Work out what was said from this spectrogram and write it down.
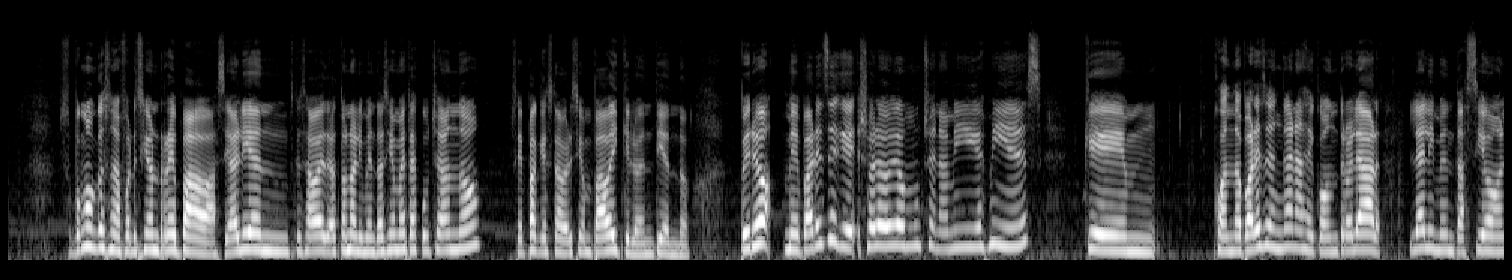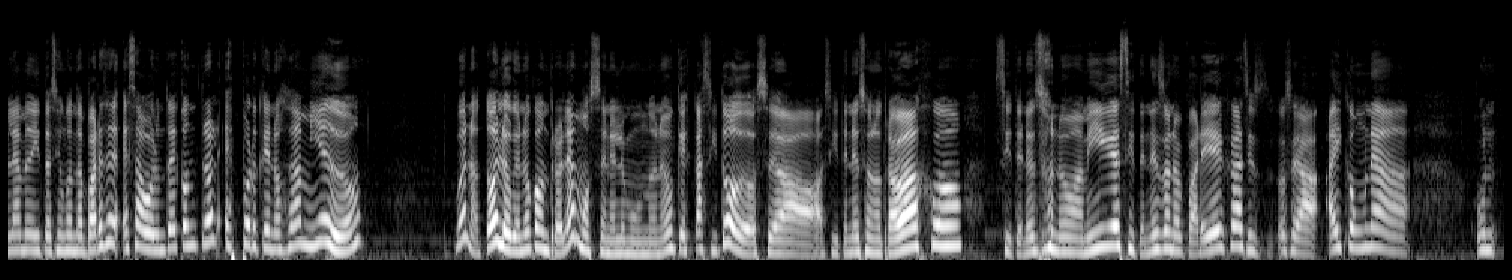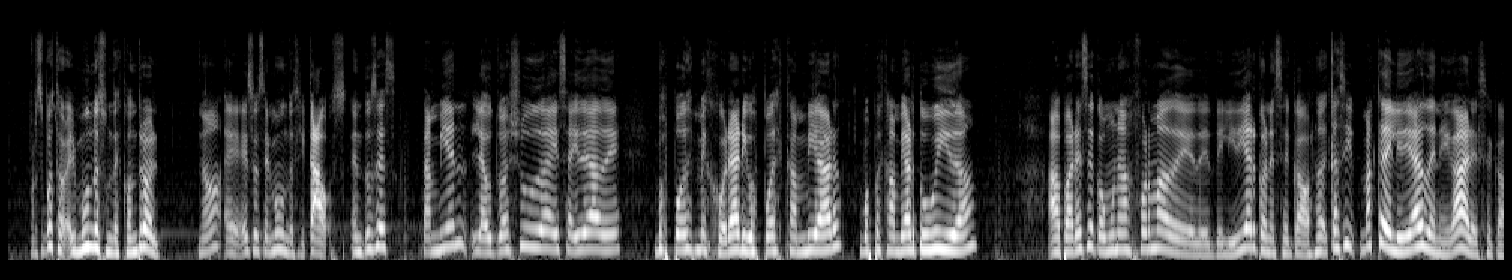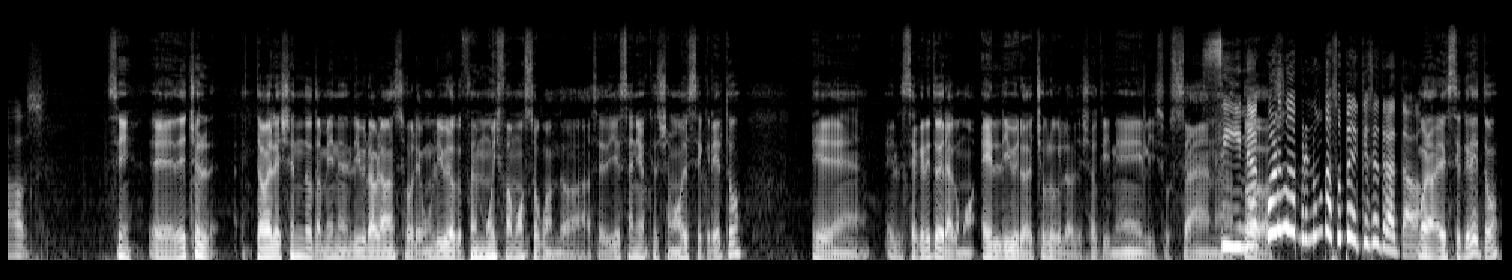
Supongo que es una versión re pava. Si alguien que sabe de trastorno de alimentación me está escuchando, sepa que es una versión pava y que lo entiendo. Pero me parece que yo lo veo mucho en amigues míes que mm, cuando aparecen ganas de controlar la alimentación, la meditación, cuando aparece esa voluntad de control es porque nos da miedo bueno, todo lo que no controlamos en el mundo, ¿no? Que es casi todo. O sea, si tenés o no trabajo, si tenés o no amigues, si tenés o no pareja, si- o sea, hay como una... Un, por supuesto, el mundo es un descontrol, ¿no? Eh, eso es el mundo, es el caos. Entonces, también la autoayuda, esa idea de vos podés mejorar y vos podés cambiar, vos podés cambiar tu vida, aparece como una forma de, de- de lidiar con ese caos, ¿no? Casi más que de lidiar, de negar ese caos. Sí, eh, de hecho el- estaba leyendo también en el libro, hablaban sobre un libro que fue muy famoso cuando hace 10 años que se llamó El Secreto. Eh, el Secreto era como el libro, de hecho creo que lo leyó Tinelli, Susana. sí, me acuerdo, pero nunca supe de qué se trataba. Bueno, el secreto,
